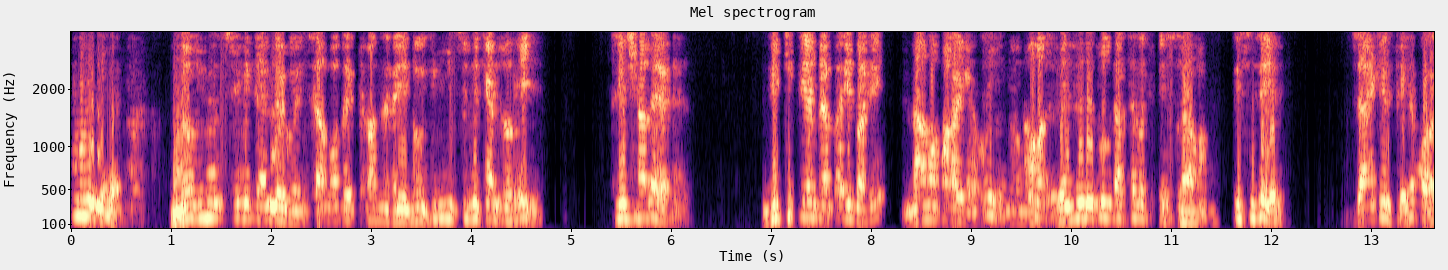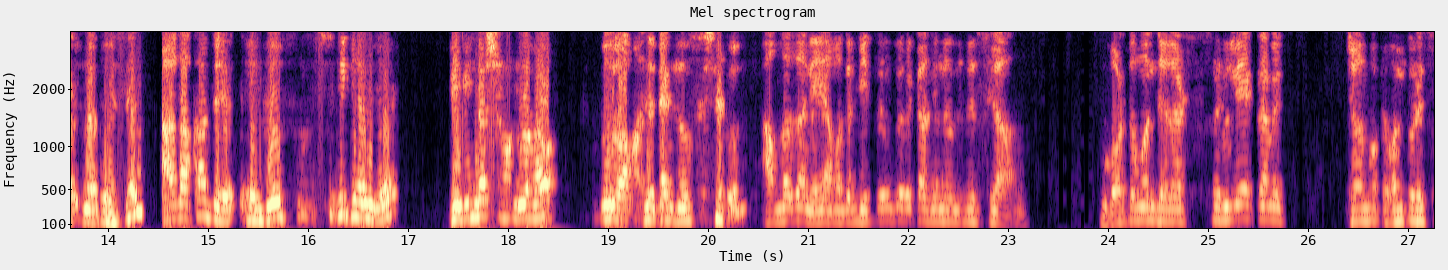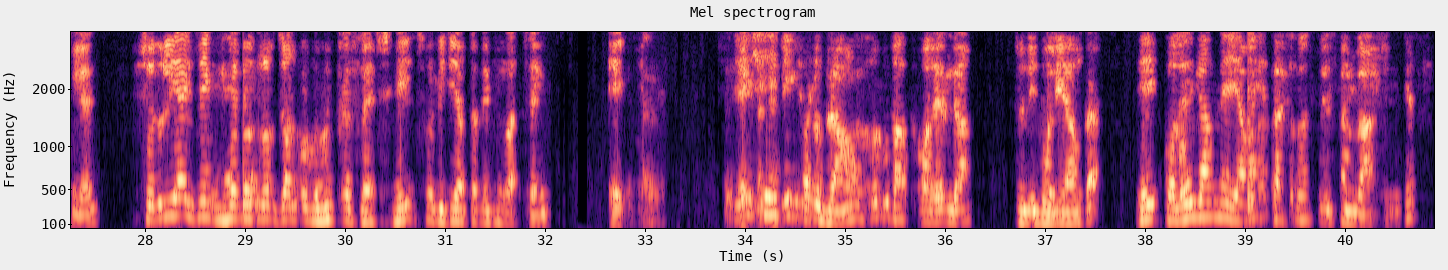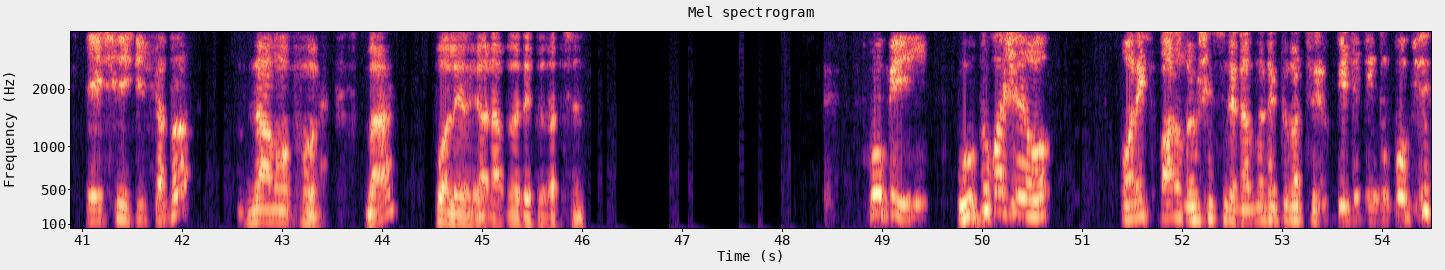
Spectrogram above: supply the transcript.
নজরুল স্মৃতি কেন্দ্র হয়েছে আমাদের কাছে এই নজরুল স্মৃতি কেন্দ্রটি ত্রিশ সালের বিচিত্রের ব্যাপারী বাড়ি অবস্থিত। আমাদের নজরুল ইসলাম কিছুদিন জায়গা থেকে পড়াশোনা করেছেন। আজ আপনাদের এই নজরুল স্মৃতি কেন্দ্রের বিভিন্ন সংগ্রহগুলো আমাদের দেখানোর চেষ্টা আমরা জানি আমাদের বিপ্লবী কাজী নজরুল ইসলাম বর্ধমান জেলার সুরুলিয়া গ্রামে জন্মগ্রহণ করেছিলেন। সুরুলিয়ায় যে গৃহে নজরুল জন্মগ্রহণ করেছিলেন সেই ছবিটি আপনারা দেখতে পাচ্ছেন। এই এই সেই বিখ্যাত গ্রাম বা কলের গ্রাম যদি বলি আমরা। এই কলের গ্রাম নেই আমাদের কাছে ইসলাম গান শুনছেন এই সেই বিখ্যাত গ্রামোফোন বা কলের গান আপনারা দেখতে পাচ্ছেন। কবি উর্দু ভাষায়ও অনেক পারদর্শী ছিলেন আপনারা দেখতে পাচ্ছেন। এটি কিন্তু কবি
